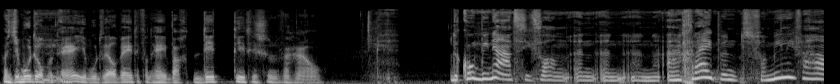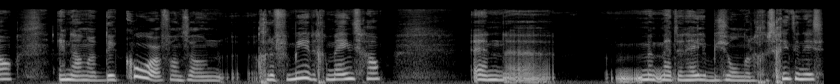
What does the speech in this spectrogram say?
Want je moet, op, hè, je moet wel weten van, hé, hey, wacht, dit, dit is een verhaal. De combinatie van een, een, een aangrijpend familieverhaal... en dan het decor van zo'n gereformeerde gemeenschap... en uh, met een hele bijzondere geschiedenis...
